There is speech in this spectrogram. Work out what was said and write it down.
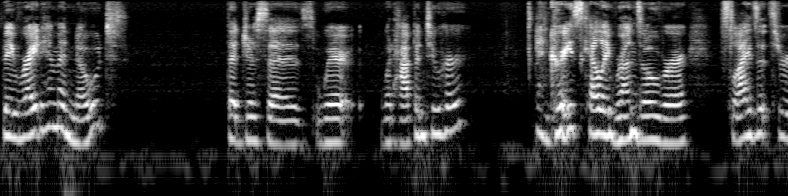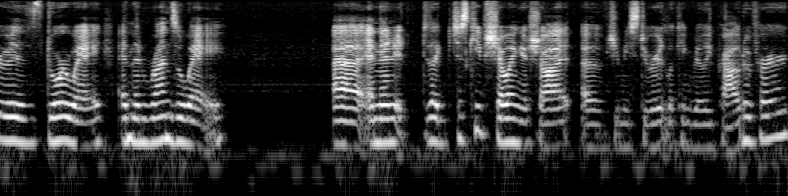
they write him a note that just says where what happened to her. And Grace Kelly runs over, slides it through his doorway, and then runs away. Uh, and then it like just keeps showing a shot of Jimmy Stewart looking really proud of her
